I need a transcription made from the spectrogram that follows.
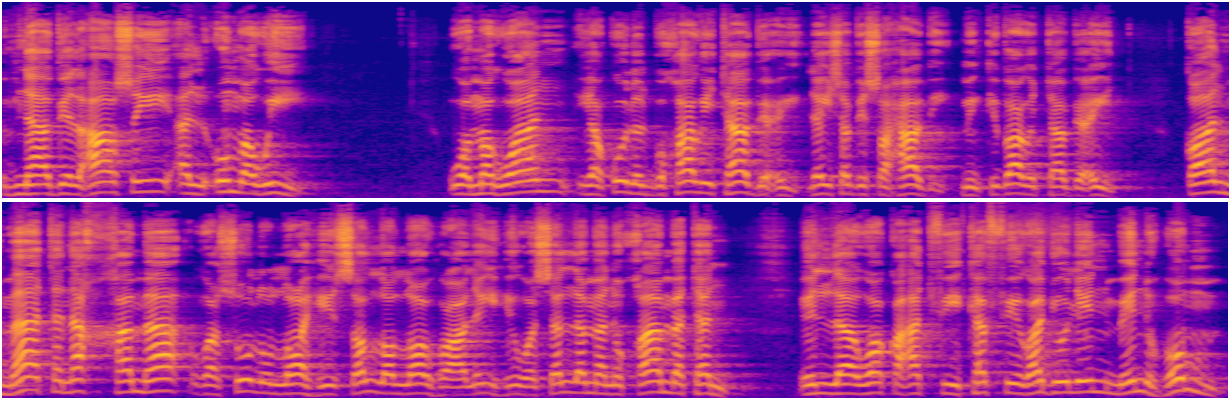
ابن أبي العاص الأموي. ومروان يقول البخاري تابعي ليس بصحابي من كبار التابعين. قال ما تنخم رسول الله صلى الله عليه وسلم نخامة إلا وقعت في كف رجل منهم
